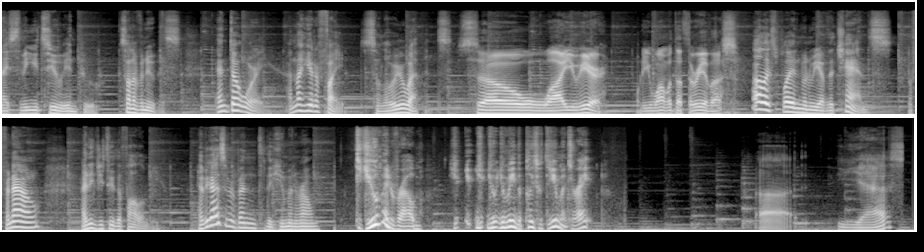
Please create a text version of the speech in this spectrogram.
Nice to meet you too, Inpu, son of Anubis. And don't worry, I'm not here to fight, so lower your weapons. So, why are you here? What do you want with the three of us? I'll explain when we have the chance, but for now, I need you two to follow me. Have you guys ever been to the human realm? The human realm? You, you, you mean the place with the humans, right? Uh, yes.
